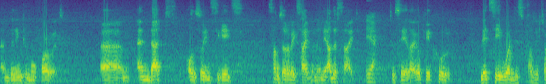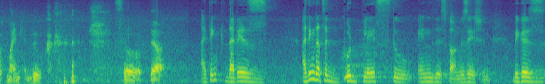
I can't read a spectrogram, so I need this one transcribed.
I'm willing to move forward. Um, and that also instigates some sort of excitement on the other side Yeah. to say like okay cool let's see what this project of mine can do so yeah I think that is, I think that's a good place to end this conversation because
